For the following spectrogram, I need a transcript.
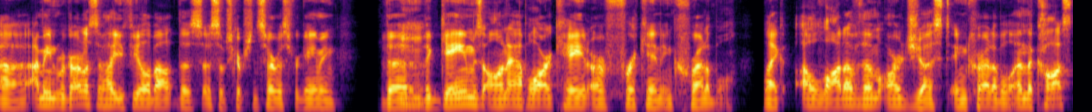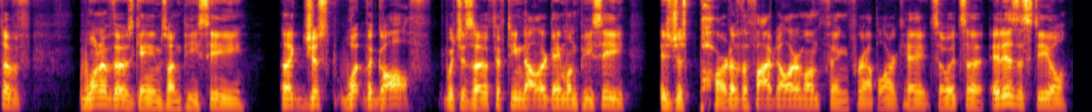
uh, I mean, regardless of how you feel about this uh, subscription service for gaming, the Mhm. the games on Apple Arcade are freaking incredible. Like a lot of them are just incredible, and the cost of one of those games on PC, like just what the golf, which is a fifteen dollar game on PC, is just part of the five dollar a month thing for Apple Arcade. So it's a it is a steal.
